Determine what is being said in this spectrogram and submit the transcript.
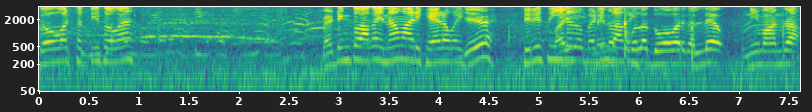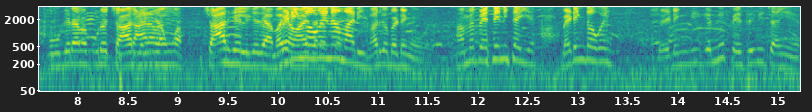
दो ओवर छत्तीस हो गए। बैटिंग तो आ गई ना हमारी खैर हो गई। सीरीज़ नहीं है तो बैटिंग तो आ गई। बोला दो ओवर कर ले नहीं मान रहा वो गिरा मैं पूरे चार खेल। आऊँगा चार खेल के जा भाई Batting तो हो गई ना हमारी। हमारी तो बैटिंग हो गई। हमें पैसे नहीं चाहिए। बैटिंग तो हो गई। बैटिंग भी करनी पैसे भी चाहिए।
